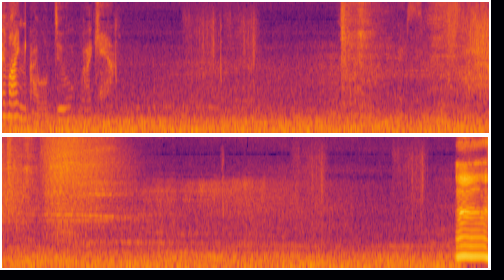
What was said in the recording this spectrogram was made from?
Am I? I will do what I can. Uh,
